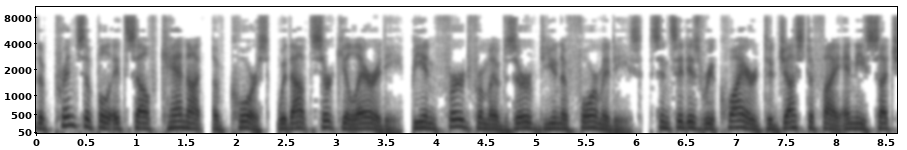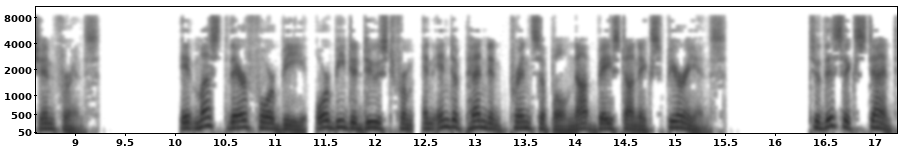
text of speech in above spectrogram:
The principle itself cannot, of course, without circularity, be inferred from observed uniformities, since it is required to justify any such inference. It must therefore be, or be deduced from, an independent principle not based on experience. To this extent,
